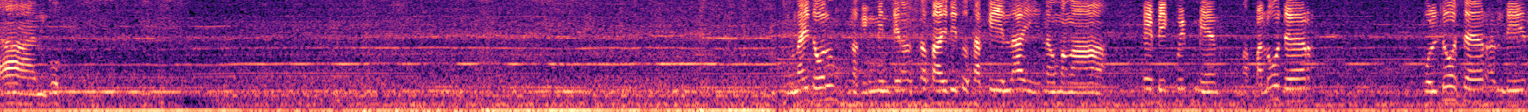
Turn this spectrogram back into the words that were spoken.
Yan, bu. Mga idol, naging maintenance na tayo dito sa kilay ng mga heavy equipment, mapaloader, bulldozer, and then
